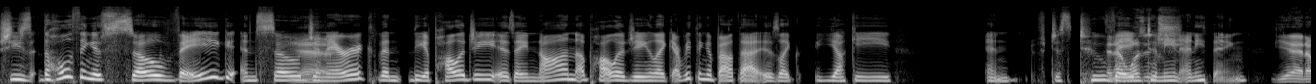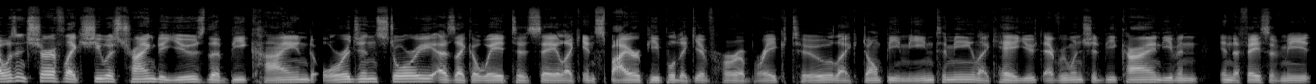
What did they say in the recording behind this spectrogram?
She's the whole thing is so vague and so Yeah. generic. Then the apology is a non-apology. Like everything about that is like yucky and just too And vague to mean sh- anything. Yeah, and I wasn't sure if like she was trying to use the be kind origin story as like a way to say like inspire people to give her a break too. Like don't be mean to me. Like hey, you everyone should be kind even in the face of me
